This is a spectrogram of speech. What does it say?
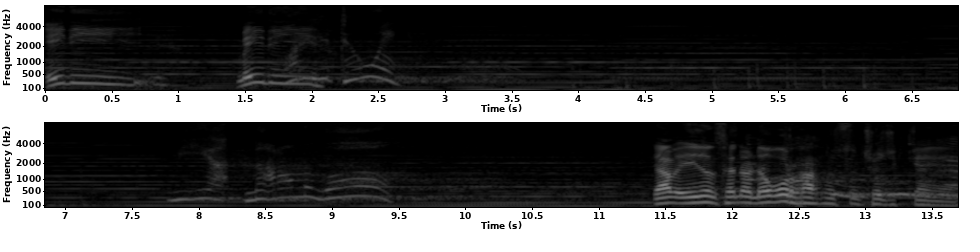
80. Maybe. What are you doing? Mia, not on the wall. Ya Aiden sen de ne korkak mısın çocukken ya?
